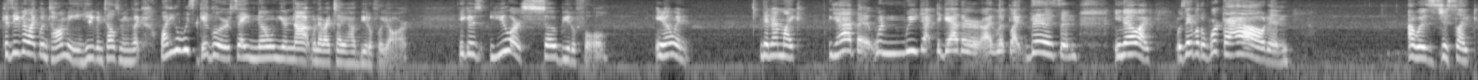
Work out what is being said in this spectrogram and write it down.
Because even like when Tommy, he even tells me, he's like, why do you always giggle or say, no, you're not, whenever I tell you how beautiful you are? He goes, you are so beautiful. You know, and then I'm like, yeah, but when we got together, I looked like this, and you know, I was able to work out, and I was just like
